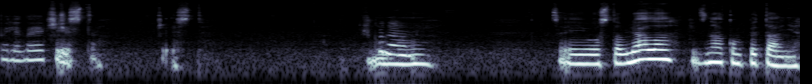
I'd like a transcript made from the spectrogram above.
Виглядає як чисте. Чисте. Шкода. Думаю, Це я його оставляла під знаком питання.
